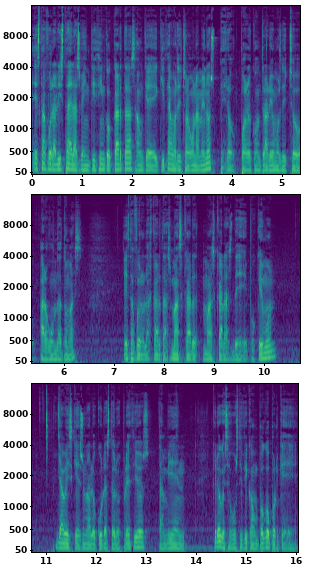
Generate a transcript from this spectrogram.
esta fue la lista de las 25 cartas, aunque quizá hemos dicho alguna menos, pero por el contrario hemos dicho algún dato más. Estas fueron las cartas más, caras de Pokémon. Ya veis que es una locura esto de los precios. También creo que se justifica un poco porque,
